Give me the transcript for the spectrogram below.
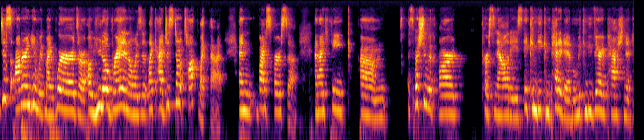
dishonoring him with my words or oh you know brandon always like i just don't talk like that and vice versa and i think um especially with our personalities, it can be competitive and we can be very passionate,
